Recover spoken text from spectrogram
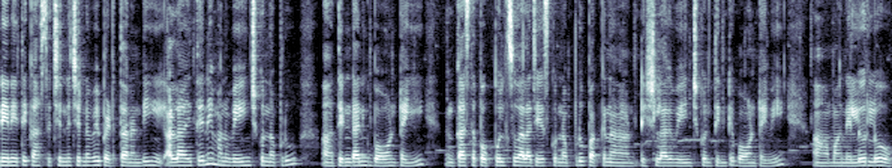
నేనైతే కాస్త చిన్న చిన్నవే పెడతానండి. అలా అయితేనే మనం వేయించుకున్నప్పుడు తినడానికి బాగుంటాయి. కాస్త పప్పులుసు అలా చేసుకున్నప్పుడు పక్కన డిష్ లాగా వేయించుకొని తింటే బాగుంటాయి. మా నెల్లూరులో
